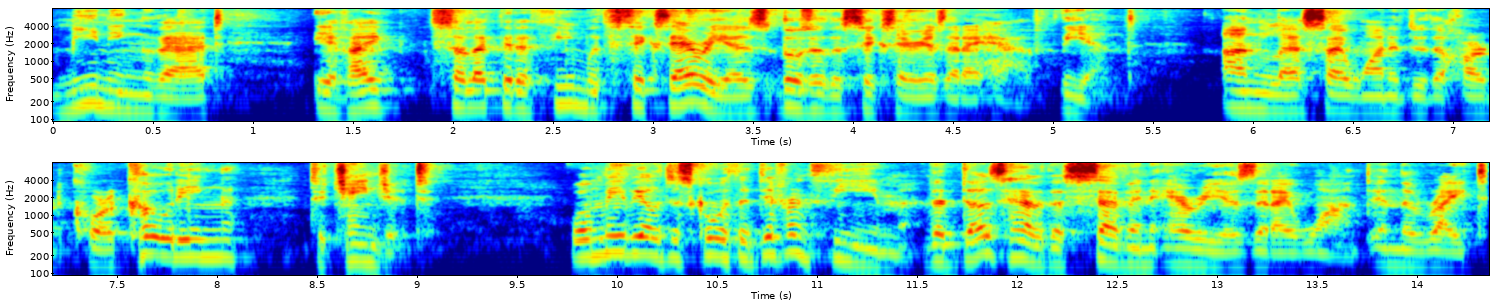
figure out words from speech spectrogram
meaning that if I selected a theme with six areas, those are the six areas that I have, the end. Unless I want to do the hardcore coding to change it. Well, maybe I'll just go with a different theme that does have the seven areas that I want in the right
